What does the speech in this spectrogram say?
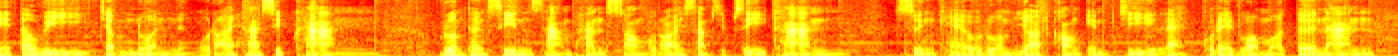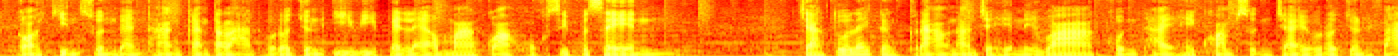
n e t a v จำนวน 150 คัน รวมทั้งสิ้น 3,234 คัน ซึ่งแค่รวมยอดของ MG และ Great Wall Motor นั้น ก็กินส่วนแบ่งทางการตลาดรถยนต์ EV ไปแล้วมากกว่า 60%จากตัวเลขดังกล่าวนั้นจะเห็นได้ว่าคนไทยให้ความสนใจรถยนต์ไฟฟ้า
